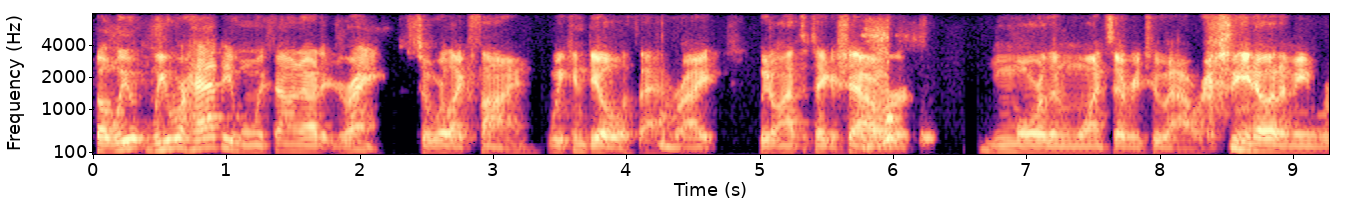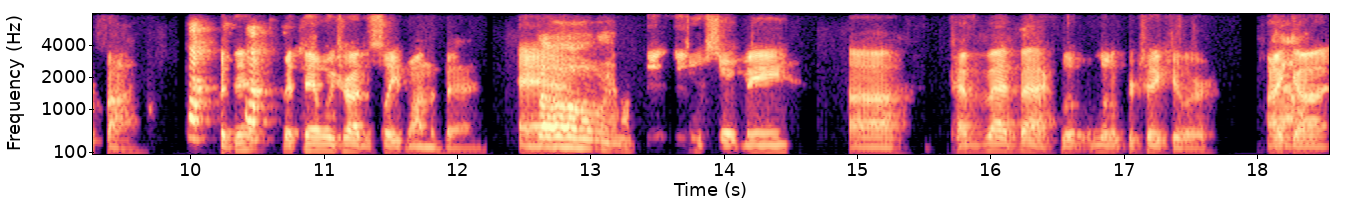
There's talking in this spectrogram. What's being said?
but we we were happy when we found out it drained. So we're like, fine, we can deal with that, right? We don't have to take a shower more than once every two hours. you know what I mean? We're fine. But then, but then we tried to sleep on the bed, and oh. so me uh, have a bad back, a little, little particular. I got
